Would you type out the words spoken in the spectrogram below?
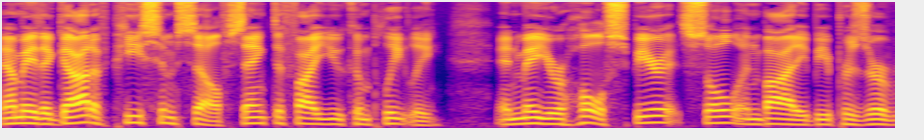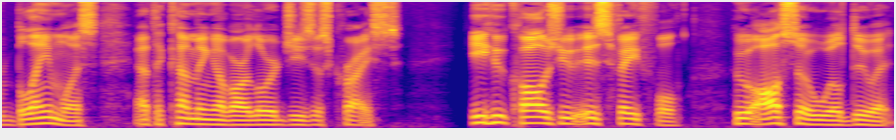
Now may the God of peace himself sanctify you completely, and may your whole spirit, soul, and body be preserved blameless at the coming of our Lord Jesus Christ. He who calls you is faithful, who also will do it.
